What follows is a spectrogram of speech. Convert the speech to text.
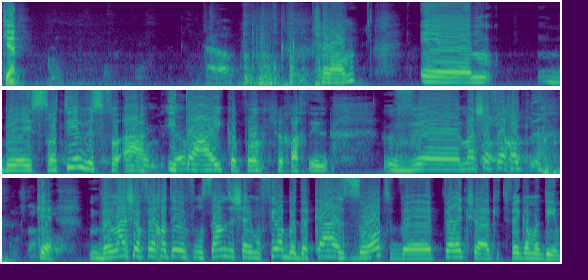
כן. שלום. אמ, בסרטים וספ... אה, איתי כפו, שכחתי את זה. ומה שהופך אותי... כן, ומה שהופך אותי מפורסם זה שאני מופיע בדקה הזאת בפרק של הכתפי גמדים.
